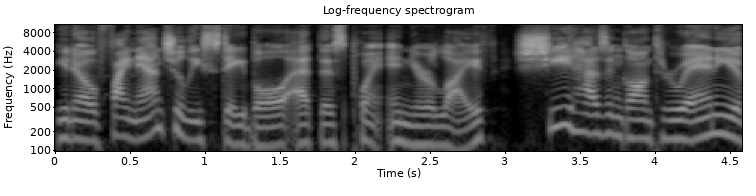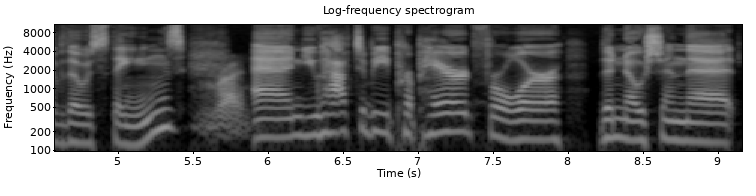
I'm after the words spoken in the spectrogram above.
you know, financially stable at this point in your life, she hasn't gone through any of those things. Right. And you have to be prepared for the notion that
